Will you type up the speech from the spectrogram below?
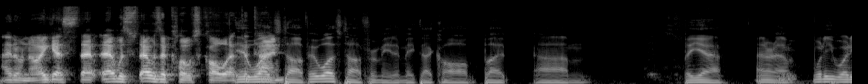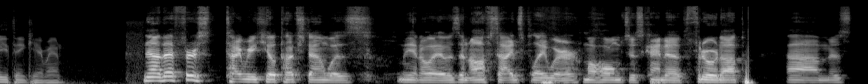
I don't know. I guess that that was that was a close call at it the was time. tough. It was tough for me to make that call, but um, but yeah, I don't know. What do you What do you think here, man? No, that first Tyreek Hill touchdown was, you know, it was an offsides play where Mahomes just kind of threw it up. Um, there's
